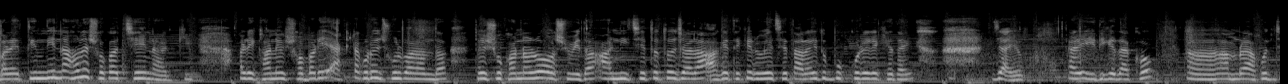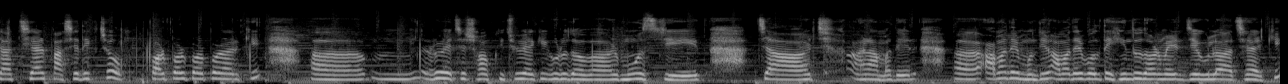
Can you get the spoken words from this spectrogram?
মানে তিন দিন না হলে শোকাচ্ছেই না আর কি আর এখানে সবারই একটা করে ঝুল বারান্দা তাই শুকানোরও অসুবিধা। আর নিচেতে তো যারা আগে থেকে রয়েছে, তারাই তো বুক করে রেখে দেয়। যাই হোক, আর এইদিকে দেখো আমরা এখন যাচ্ছি আর পাশে দেখছ? পরপর পরপর আর কি রয়েছে সব কিছুই আর কি গুরুদরবার মসজিদ, চার্চ, আর আমাদের আমাদের মন্দির, আমাদের বলতে হিন্দু ধর্মের যেগুলো আছে আর কি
